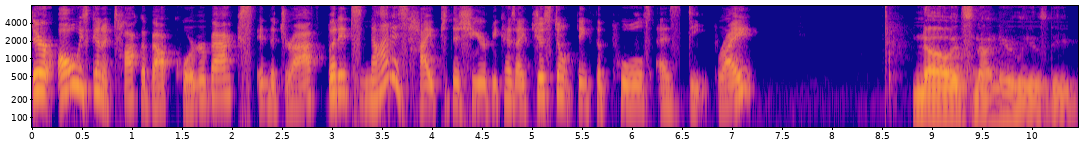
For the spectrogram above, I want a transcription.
they're always going to talk about quarterbacks in the draft, but it's not as hyped this year because I just don't think the pool's as deep, right? No, it's not nearly as deep.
